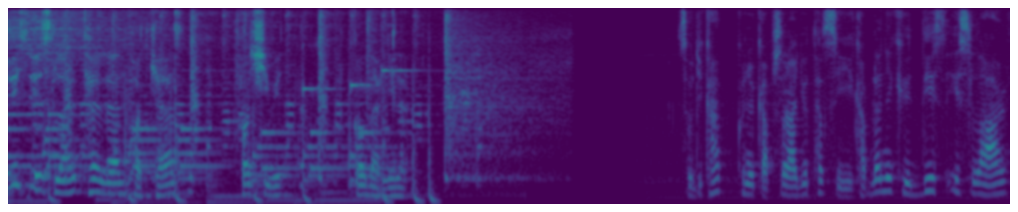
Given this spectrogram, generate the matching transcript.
This is Life Thailand Podcast เพราะชีวิตก็แบบนี้แหละ สวัสดีครับ คุณอยู่กับสรายุทธศรีครับ และนี่คือ This is Life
